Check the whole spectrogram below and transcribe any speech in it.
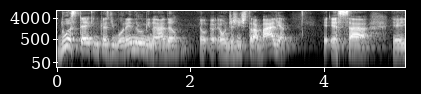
Duas técnicas de morena iluminada, é, é onde a gente trabalha essa, é,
